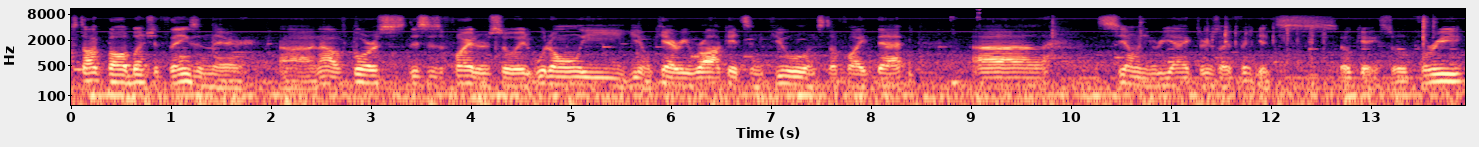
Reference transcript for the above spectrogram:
stockpile a bunch of things in there. Uh, now, of course, this is a fighter, so it would only, you know, carry rockets and fuel and stuff like that. Uh, let's see how many reactors. I think it's okay. So three,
